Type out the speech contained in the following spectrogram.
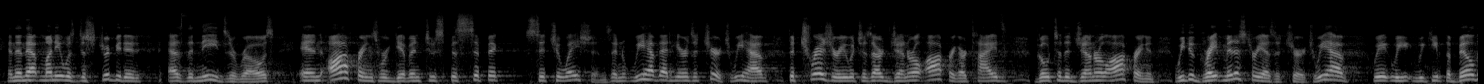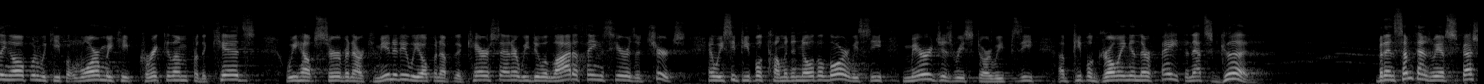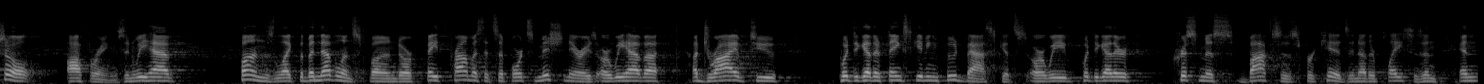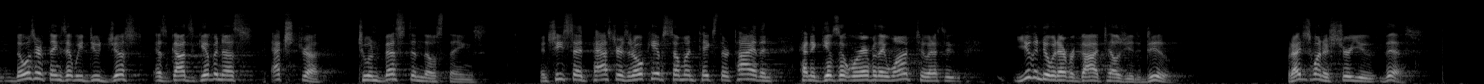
And then that money was distributed as the needs arose. And offerings were given to specific situations. And we have that here as a church. We have the treasury, which is our general offering. Our tithes go to the general offering. And we do great ministry as a church. We, have, we, we, we keep the building open, we keep it warm, we keep curriculum for the kids, we help serve in our community, we open up the care center. We do a lot of things here as a church. And we see people coming to know the Lord. We see marriages restored. We see uh, people growing in their faith, and that's good. But then sometimes we have special offerings, and we have funds like the Benevolence Fund or Faith Promise that supports missionaries, or we have a, a drive to put together Thanksgiving food baskets, or we put together Christmas boxes for kids in other places. And, and those are things that we do just as God's given us extra to invest in those things. And she said, Pastor, is it okay if someone takes their tithe and kind of gives it wherever they want to? And I said, You can do whatever God tells you to do. But I just want to assure you this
